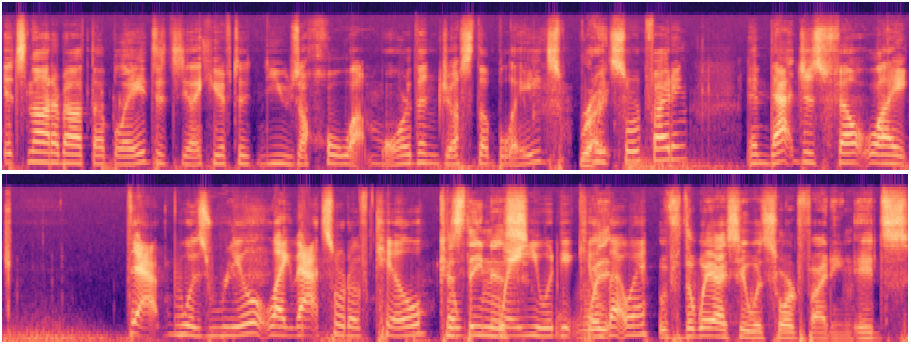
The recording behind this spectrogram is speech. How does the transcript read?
it's not about the blades it's like you have to use a whole lot more than just the blades Right. with sword fighting and that just felt like that was real like that sort of kill Because the thing way is, you would get killed with- that way the way I see it with sword fighting, it's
